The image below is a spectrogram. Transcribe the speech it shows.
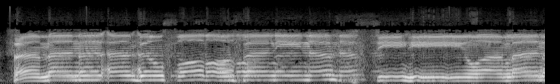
فمن أبصر فلنفسه ومن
